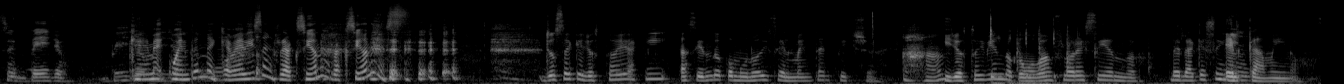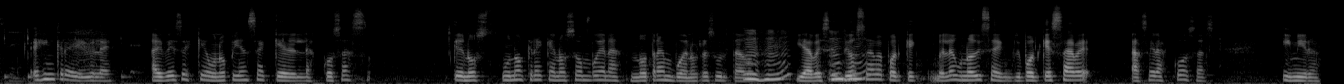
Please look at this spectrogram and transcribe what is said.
Eso es bello. bello, ¿Qué me, bello. cuéntenme, ¿qué me dicen? Reacciones, reacciones. Yo sé que yo estoy aquí haciendo como uno dice el mental picture. Ajá. Y yo estoy viendo cómo van floreciendo ¿Verdad que sí? el camino. Sí. Es increíble. Hay veces que uno piensa que las cosas que nos, uno cree que no son buenas no traen buenos resultados. Y a veces Dios sabe por qué, ¿verdad? Uno dice, ¿por qué sabe hacer las cosas? Y mira,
